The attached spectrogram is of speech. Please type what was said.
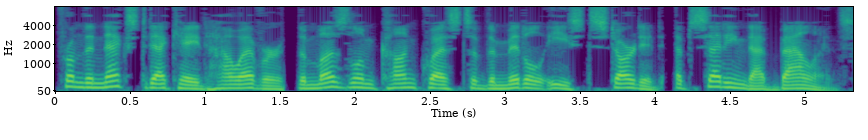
From the next decade however, the Muslim conquests of the Middle East started, upsetting that balance.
